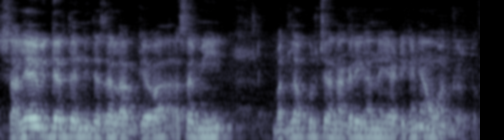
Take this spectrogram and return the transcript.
शालेय विद्यार्थ्यांनी त्याचा लाभ घ्यावा असं मी बदलापूरच्या नागरिकांना या ठिकाणी आवाहन करतो.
